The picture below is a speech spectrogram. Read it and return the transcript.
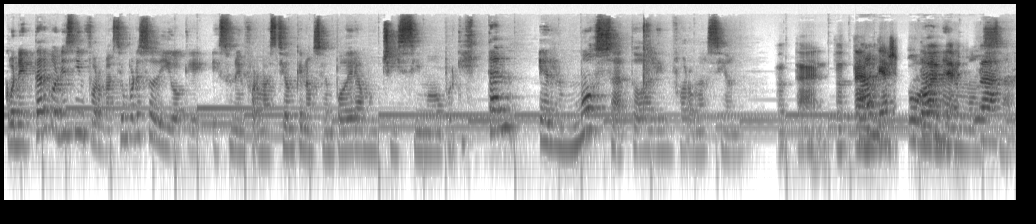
conectar con esa información, por eso digo que es una información que nos empodera muchísimo, porque es tan hermosa toda la información. Total, total, te ayuda, hermosa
